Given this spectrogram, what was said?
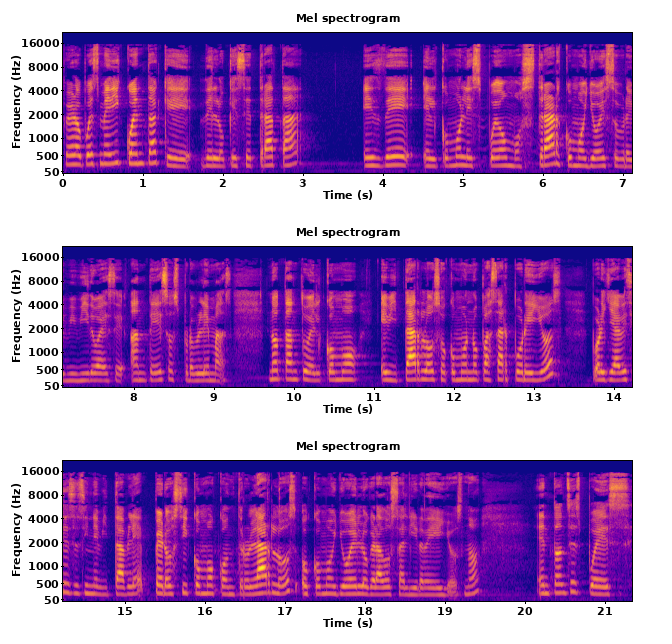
pero pues me di cuenta que de lo que se trata es de el cómo les puedo mostrar cómo yo he sobrevivido a ese, ante esos problemas, no tanto el cómo evitarlos o cómo no pasar por ellos, porque a veces es inevitable, pero sí cómo controlarlos o cómo yo he logrado salir de ellos, ¿no? Entonces, pues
